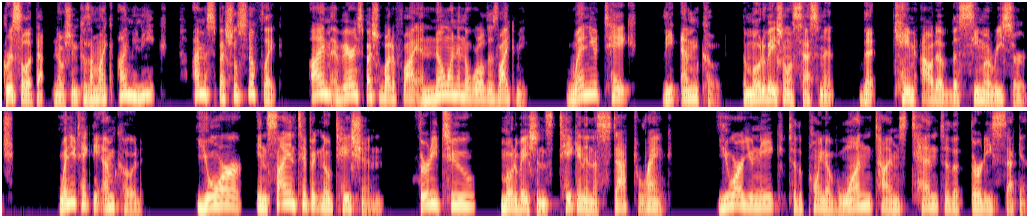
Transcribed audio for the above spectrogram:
gristle at that notion because I'm like, I'm unique. I'm a special snowflake. I'm a very special butterfly and no one in the world is like me. When you take the M code, the motivational assessment that came out of the SIMA research, when you take the M code, you're in scientific notation, 32 motivations taken in a stacked rank. You are unique to the point of one times 10 to the 32nd.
